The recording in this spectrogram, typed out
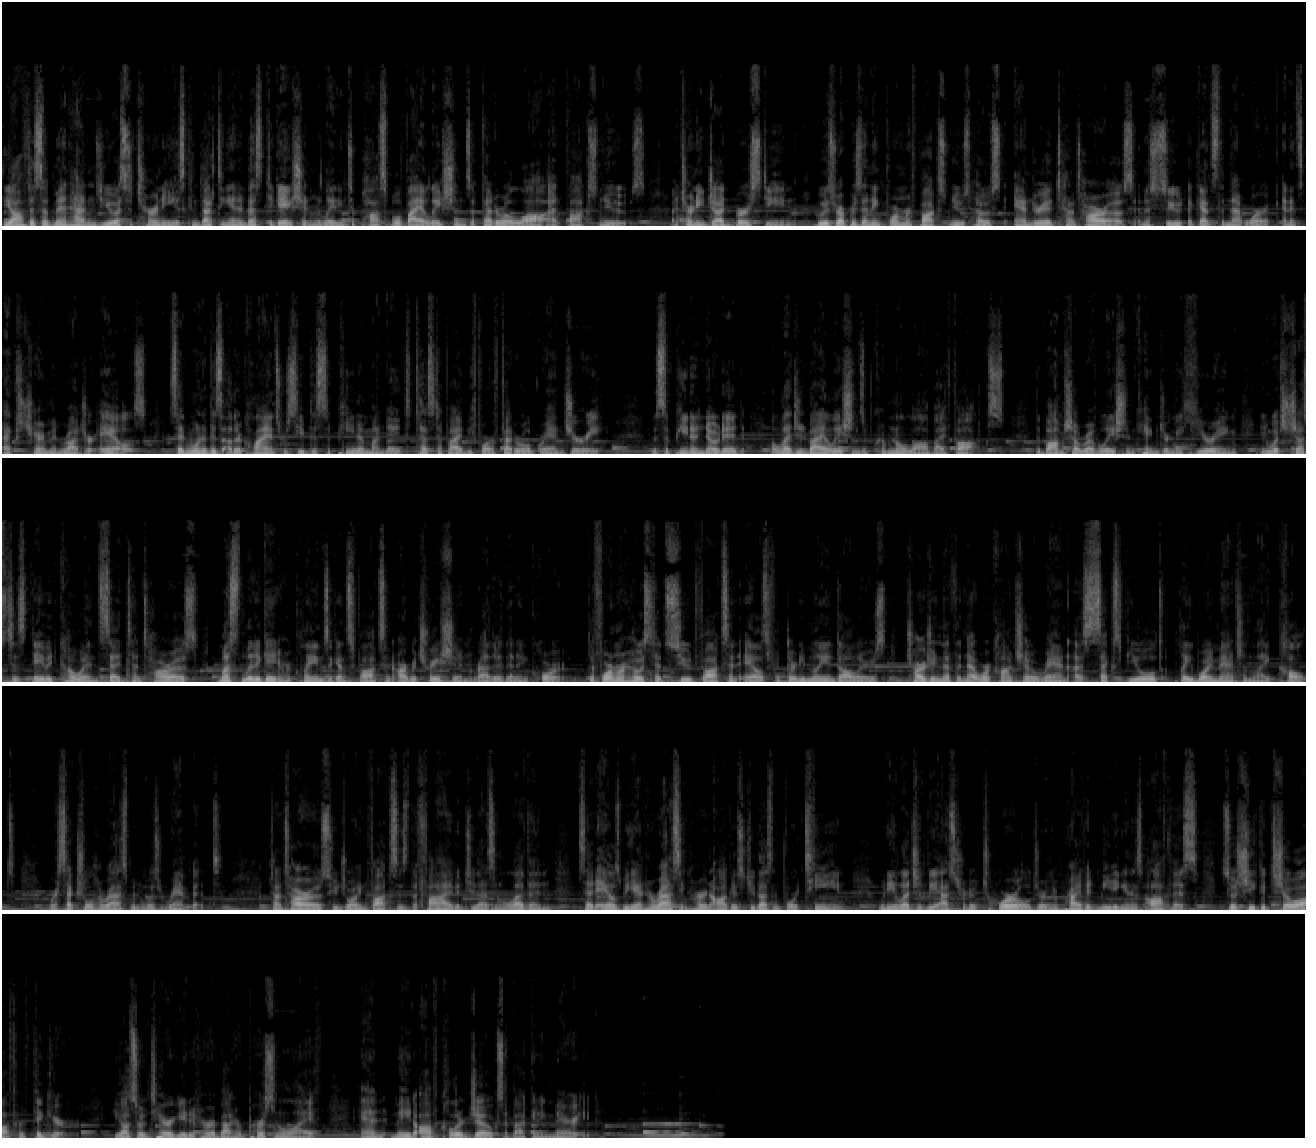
The Office of Manhattan's U.S. Attorney is conducting an investigation relating to possible violations of federal law at Fox News. Attorney Judd Burstein, who is representing former Fox News host Andrea Tantaros in a suit against the network and its ex chairman Roger Ailes, said one of his other clients received a subpoena Monday to testify before a federal grand jury. The subpoena noted alleged violations of criminal law by Fox. The bombshell revelation came during a hearing in which Justice David Cohen said Tantaros must litigate her claims against Fox in arbitration rather than in court. The former host had sued Fox and Ailes for $30 million, charging that the network honcho ran a sex fueled Playboy Mansion like cult where sexual harassment was rampant. Tantaros, who joined Fox's The Five in 2011, said Ailes began harassing her in August 2014 when he allegedly asked her to twirl during a private meeting in his office so she could show off her figure. He also interrogated her about her personal life and made off color jokes about getting married.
